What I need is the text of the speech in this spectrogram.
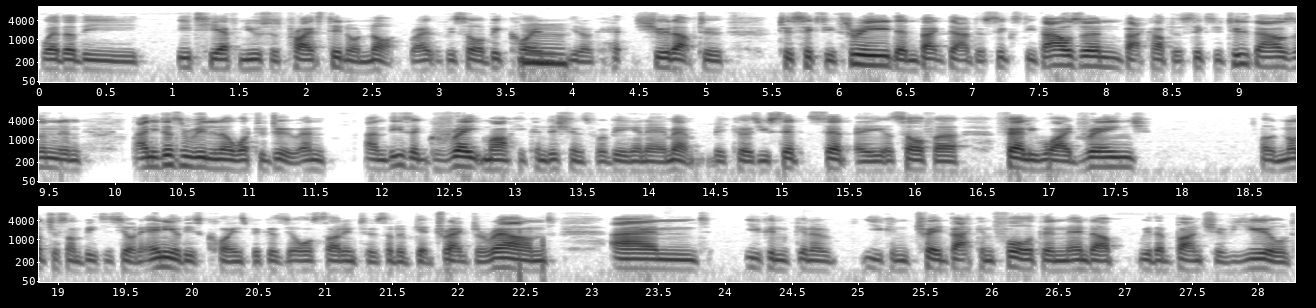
whether the ETF news was priced in or not, right? We saw Bitcoin, mm. you know, shoot up to to 63, then back down to 60,000, back up to 62,000, and and he doesn't really know what to do. And and these are great market conditions for being an AMM because you set set a, yourself a fairly wide range, or not just on BTC on any of these coins because they're all starting to sort of get dragged around, and you can you know you can trade back and forth and end up with a bunch of yield.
